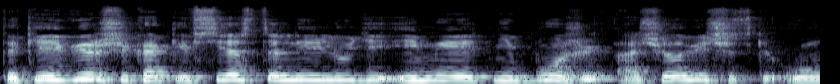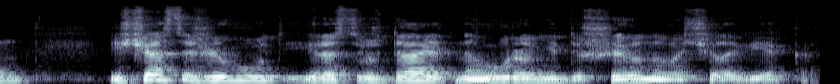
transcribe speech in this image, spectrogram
Такие верши, как и все остальные люди, имеют не Божий, а человеческий ум и часто живут и рассуждают на уровне душевного человека.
